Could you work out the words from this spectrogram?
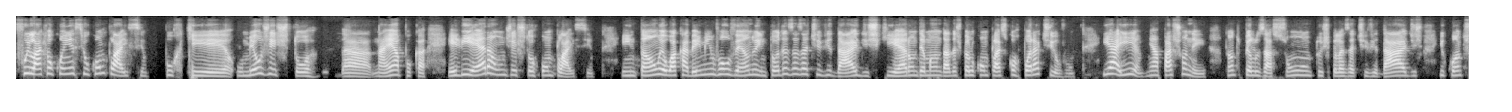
fui lá que eu conheci o Complice porque o meu gestor da, na época, ele era um gestor compliance. Então, eu acabei me envolvendo em todas as atividades que eram demandadas pelo compliance corporativo. E aí, me apaixonei, tanto pelos assuntos, pelas atividades, e quanto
